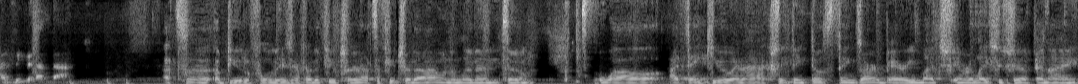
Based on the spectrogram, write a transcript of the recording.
I'd leave it at that. That's a, a, beautiful vision for the future. That's a future that I want to live in too. Well, I thank you. And I actually think those things are very much in relationship. And I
